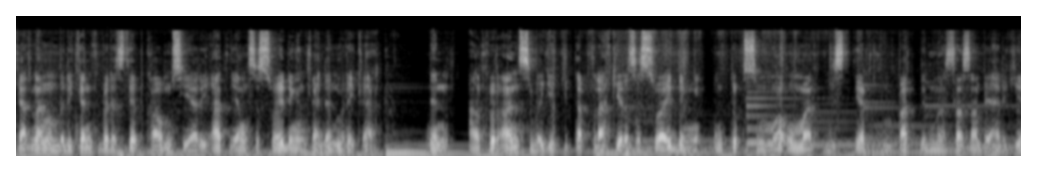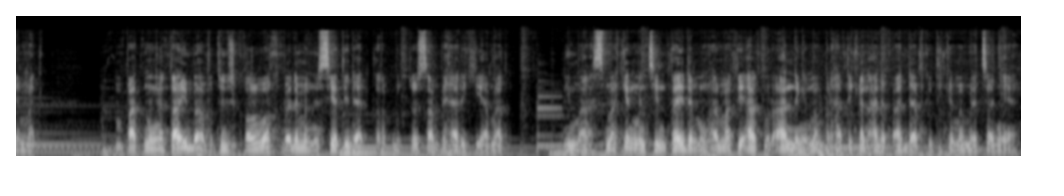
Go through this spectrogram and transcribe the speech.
karena memberikan kepada setiap kaum syariat yang sesuai dengan keadaan mereka. Dan Al-Quran sebagai kitab terakhir sesuai dengan untuk semua umat di setiap tempat dan masa sampai hari kiamat. 4. Mengetahui bahwa petunjuk Allah kepada manusia tidak terputus sampai hari kiamat. 5. Semakin mencintai dan menghormati Al-Quran dengan memperhatikan adab-adab ketika membacanya.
